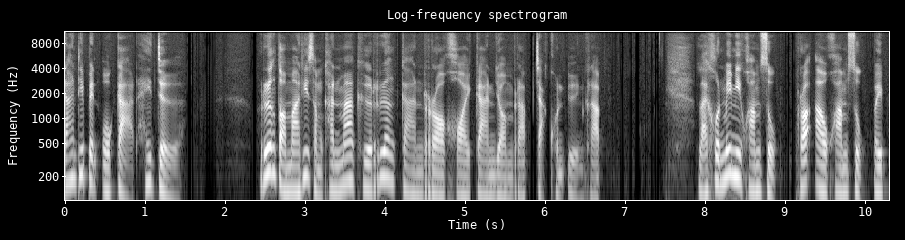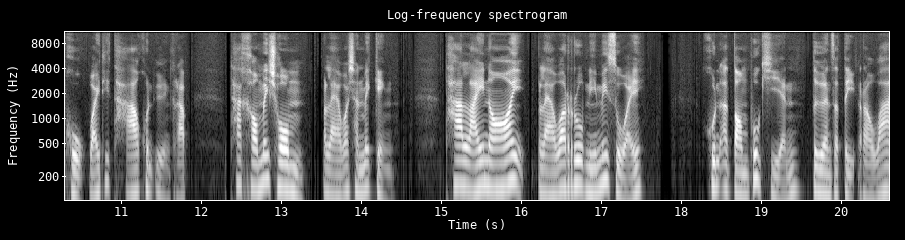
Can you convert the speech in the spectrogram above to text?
ด้านที่เป็นโอกาสให้เจอ เรื่องต่อมาที่สำคัญมากคือเรื่องการรอคอยการยอมรับจากคนอื่นครับ หลายคนไม่มีความสุข เพราะเอาความสุขไปผูกไว้ที่เท้าคนอื่นครับ ถ้าเขาไม่ชม แปลว่าฉันไม่เก่ง ถ้าไลค์น้อย แปลว่ารูปนี้ไม่สวย คุณอะตอมผู้เขียนเตือนสติเราว่า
